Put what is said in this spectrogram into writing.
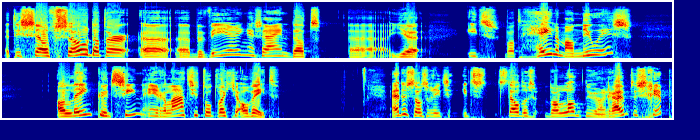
het is zelfs zo dat er eh, beweringen zijn dat je iets wat helemaal nieuw is, alleen kunt zien in relatie tot wat je al weet. Dus als er iets, iets stel er, er landt nu een ruimteschip,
